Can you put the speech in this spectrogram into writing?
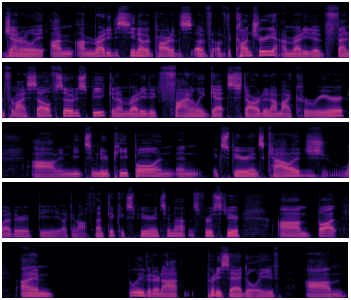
generally. I'm I'm ready to see another part of, the of of the country. I'm ready to fend for myself, so to speak, and I'm ready to finally get started on my career um, and meet some new people and and experience college, whether it be like an authentic experience or not this first year. Um, but I'm, believe it or not, pretty sad to leave. Um,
